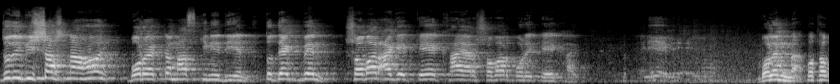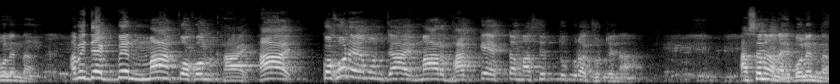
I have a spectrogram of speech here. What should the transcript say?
যদি বিশ্বাস না হয়, বড় একটা মাছ কিনে দিয়েন। তো দেখবেন, সবার আগে কে খায় আর সবার পরে কে খায়। বলেন না, কথা বলেন না। আমি দেখবেন, মা কখন খায়? হায়, কখনো এমন যায়, মার ভাগ্যে একটা মাছের টুকরা জোটে না। আছে না নাই? বলেন না।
